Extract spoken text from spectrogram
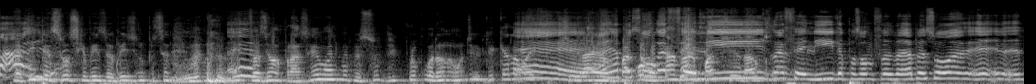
É, faz. tem pessoas que às vezes eu vejo não precisa nem fazer uma prática. Eu olho para a pessoa, fico procurando onde o que, que ela vai É, tirar. aí a vai pessoa não é colocar, não, pode feliz, tirar. não é feliz, a pessoa a pessoa é, é,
